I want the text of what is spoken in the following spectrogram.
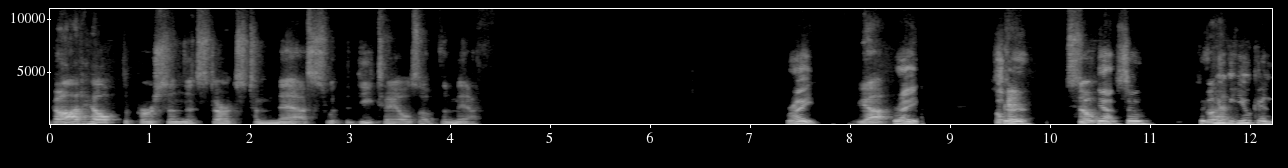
God help the person that starts to mess with the details of the myth. Right. Yeah. Right. Okay. Sure. So yeah, so, so you, you can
